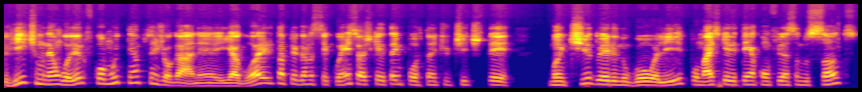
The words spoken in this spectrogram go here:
ritmo, né? Um goleiro que ficou muito tempo sem jogar, né? E agora ele tá pegando a sequência. Eu acho que é importante o Tite ter mantido ele no gol ali, por mais que ele tenha confiança no Santos,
